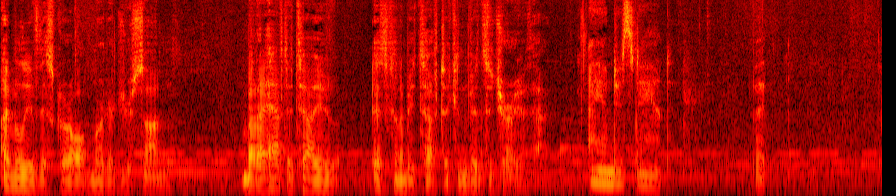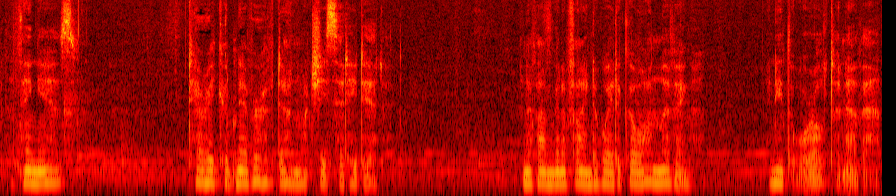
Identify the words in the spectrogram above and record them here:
I believe this girl murdered your son. But I have to tell you, it's going to be tough to convince a jury of that. I understand. But the thing is, Terry could never have done what she said he did. And if I'm going to find a way to go on living, I need the world to know that.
